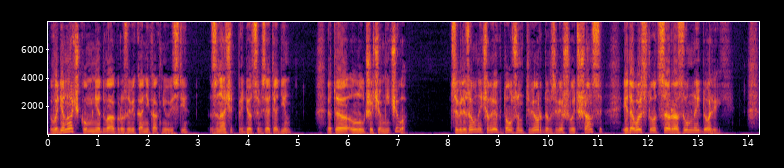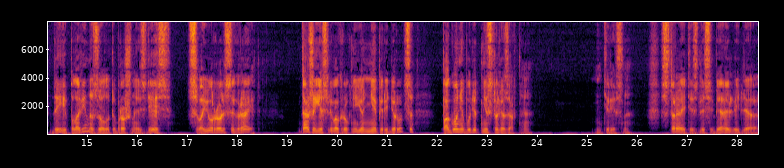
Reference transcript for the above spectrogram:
В одиночку мне два грузовика никак не увезти, значит, придется взять один. Это лучше, чем ничего. Цивилизованный человек должен твердо взвешивать шансы и довольствоваться разумной долей. Да и половина золота, брошенная здесь, свою роль сыграет. Даже если вокруг нее не передерутся, погоня будет не столь азартная. Интересно, стараетесь для себя или для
